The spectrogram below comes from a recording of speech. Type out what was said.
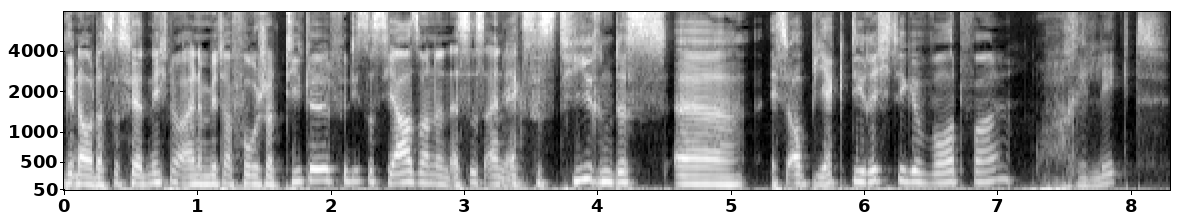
Genau, das ist ja nicht nur ein metaphorischer Titel für dieses Jahr, sondern es ist ein existierendes, äh, ist Objekt die richtige Wortwahl? Oh, Relikt.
